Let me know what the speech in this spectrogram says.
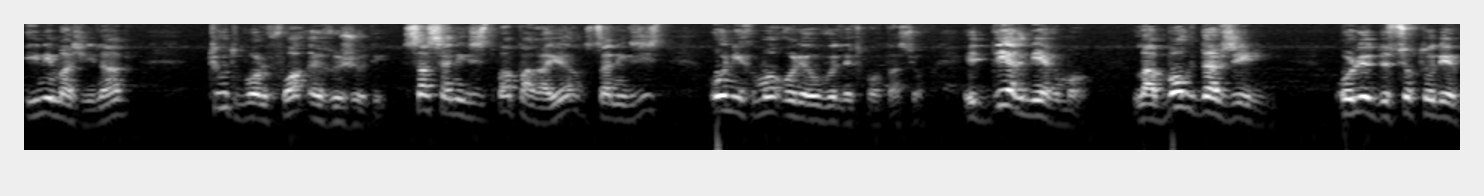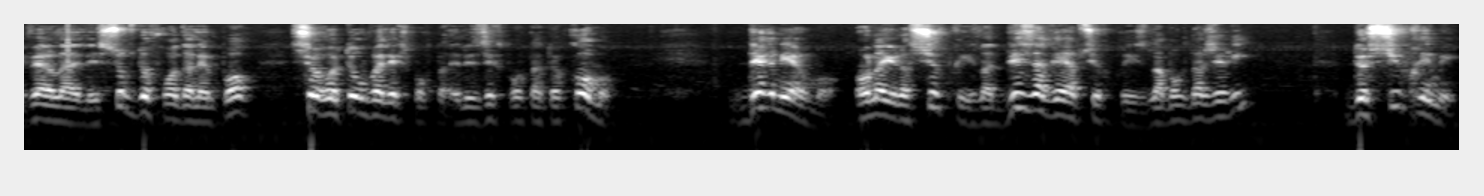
inimaginable, toute bonne foi est rejetée. Ça, ça n'existe pas par ailleurs, ça n'existe uniquement au niveau de l'exportation. Et dernièrement, la Banque d'Algérie, au lieu de se retourner vers les sources de fraude à l'import, se retourne vers les exportateurs. Comment? Dernièrement, on a eu la surprise, la désagréable surprise de la Banque d'Algérie de supprimer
